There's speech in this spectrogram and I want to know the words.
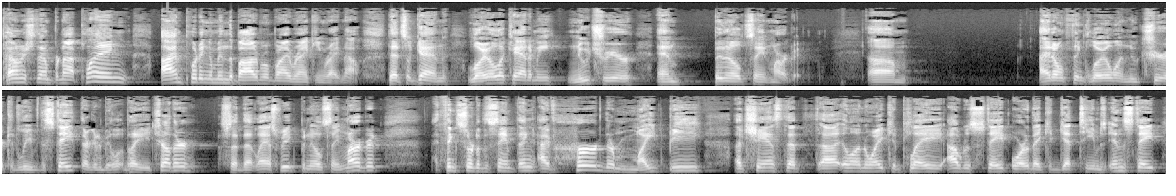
punish them for not playing? I'm putting them in the bottom of my ranking right now. That's again Loyola Academy, New Trier, and Benilde St. Margaret. Um, I don't think Loyola and New Trier could leave the state. They're going to play each other. I said that last week. Benilde St. Margaret. I think sort of the same thing. I've heard there might be a chance that uh, Illinois could play out of state or they could get teams in state.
